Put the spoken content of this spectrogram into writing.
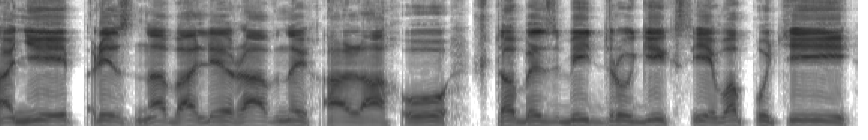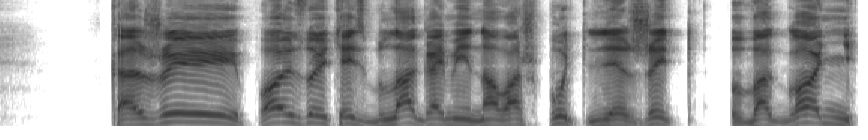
Они признавали равных Аллаху, чтобы сбить других с его пути. Скажи, пользуйтесь благами, но ваш путь лежит в огонь.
